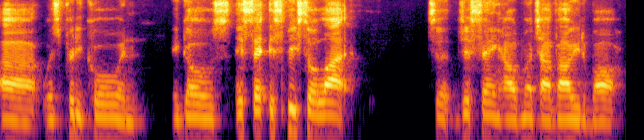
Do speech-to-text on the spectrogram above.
uh, was pretty cool. And it goes, it, it speaks to a lot to just saying how much I value the ball.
